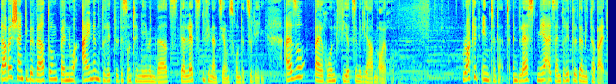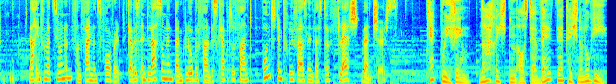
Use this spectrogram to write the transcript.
Dabei scheint die Bewertung bei nur einem Drittel des Unternehmenwerts der letzten Finanzierungsrunde zu liegen, also bei rund 14 Milliarden Euro. Rocket Internet entlässt mehr als ein Drittel der Mitarbeitenden. Nach Informationen von Finance Forward gab es Entlassungen beim Global Founders Capital Fund und dem Frühphaseninvestor Flash Ventures. Tech Briefing: Nachrichten aus der Welt der Technologie.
